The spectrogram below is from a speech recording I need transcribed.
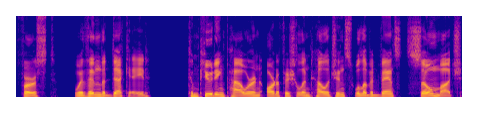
First, within the decade, computing power and artificial intelligence will have advanced so much,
